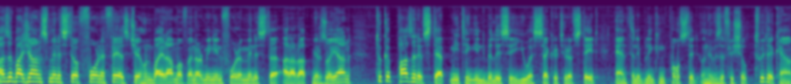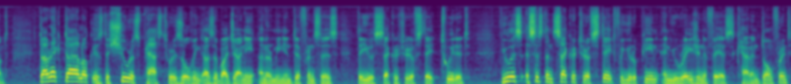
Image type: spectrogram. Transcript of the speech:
Azerbaijan's Minister of Foreign Affairs Ceyhun Bayramov and Armenian Foreign Minister Ararat Mirzoyan took a positive step meeting in Tbilisi, U.S. Secretary of State Antony Blinken posted on his official Twitter account. Direct dialogue is the surest path to resolving Azerbaijani and Armenian differences, the U.S. Secretary of State tweeted. U.S. Assistant Secretary of State for European and Eurasian Affairs, Karen Donfried,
